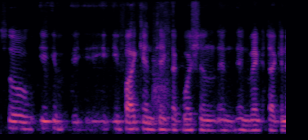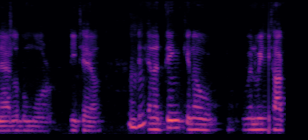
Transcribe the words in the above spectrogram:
So if, if I can take that question and, and Venkat can add a little more detail. Mm-hmm. And I think, you know, when we talk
